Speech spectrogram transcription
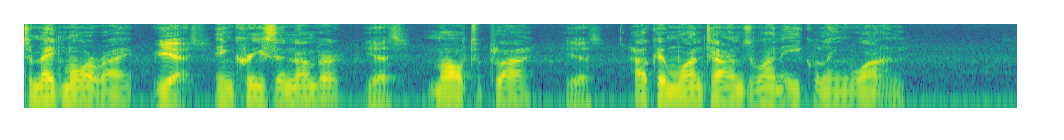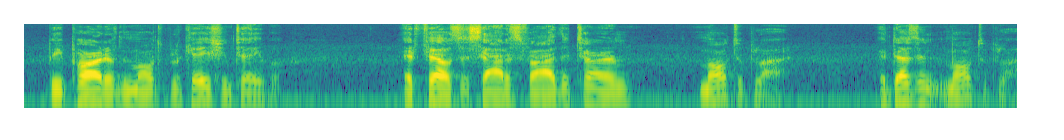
To make more, right? Yes. Increase in number, Yes. multiply. Yes. How can 1 times 1 equaling 1 be part of the multiplication table? It fails to satisfy the term multiply. It doesn't multiply.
